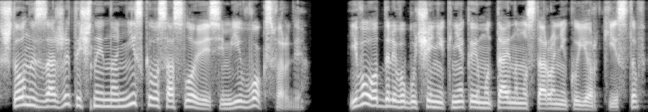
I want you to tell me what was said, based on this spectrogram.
что он из зажиточной, но низкого сословия семьи в Оксфорде. Его отдали в обучение к некоему тайному стороннику йоркистов,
